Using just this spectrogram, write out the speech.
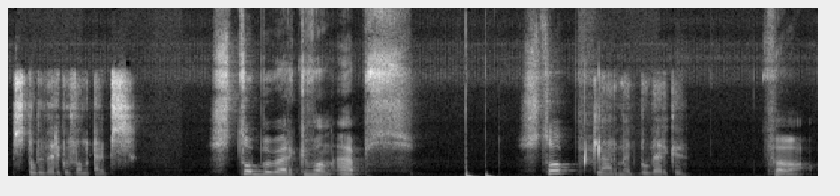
Stop bewerken van apps. Stop bewerken van apps. Stop. Klaar met bewerken. Voilà.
